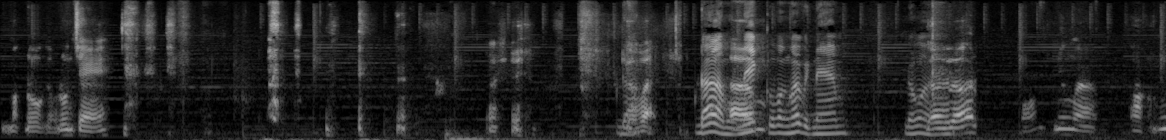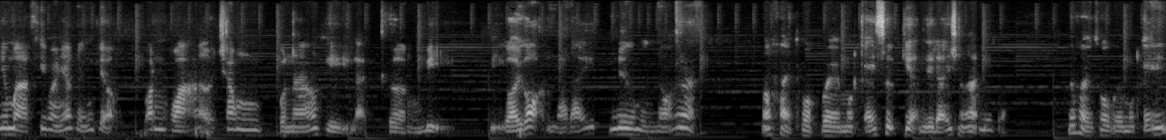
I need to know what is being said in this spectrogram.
mặc đồ kiểu ấy. kiểu đó, vậy đó là một Ờ. nét của văn hóa Việt Nam đúng rồi đó, đó. Đó. nhưng mà hoặc nhưng mà khi mà nhắc đến kiểu văn hóa ở trong quần áo thì lại thường bị bị gói gọn vào đấy như mình nói là nó phải thuộc về một cái sự kiện gì đấy chẳng hạn như kiểu nó phải thuộc về một cái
